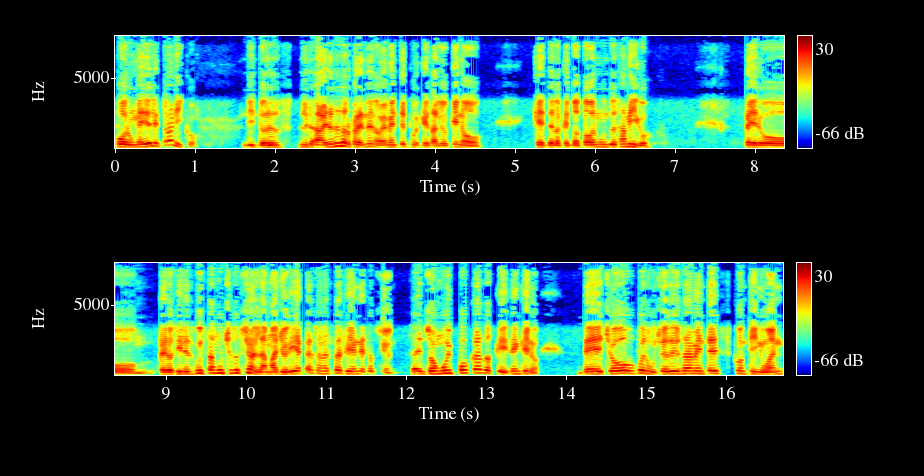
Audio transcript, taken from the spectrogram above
por un medio electrónico. Y entonces, a veces se sorprenden, obviamente, porque es algo que no, que de lo que no todo el mundo es amigo. Pero, pero sí les gusta mucho esa opción. La mayoría de personas prefieren esa opción. Son muy pocas los que dicen que no. De hecho, pues muchos de ellos obviamente continúan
